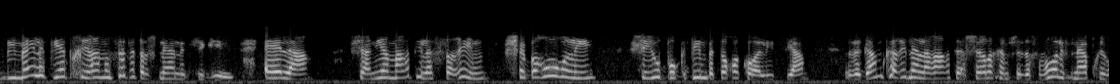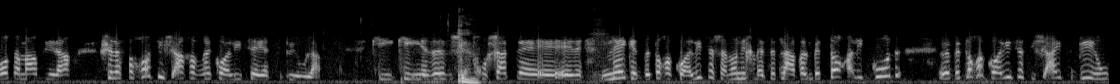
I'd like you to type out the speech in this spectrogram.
ממילא תהיה בחירה נוספת על שני הנציגים. אלא שאני אמרתי לשרים שברור לי שיהיו בוגדים בתוך הקואליציה, וגם קארין אלהרר תאשר לכם ששבוע לפני הבחירות אמרתי לה שלפחות תשעה חברי קואליציה יצביעו לה. כי, כי איזו כן. תחושת אה, אה, נגד בתוך הקואליציה שאני לא נכנסת לה, אבל בתוך הליכוד ובתוך הקואליציה תשעה הצביעו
